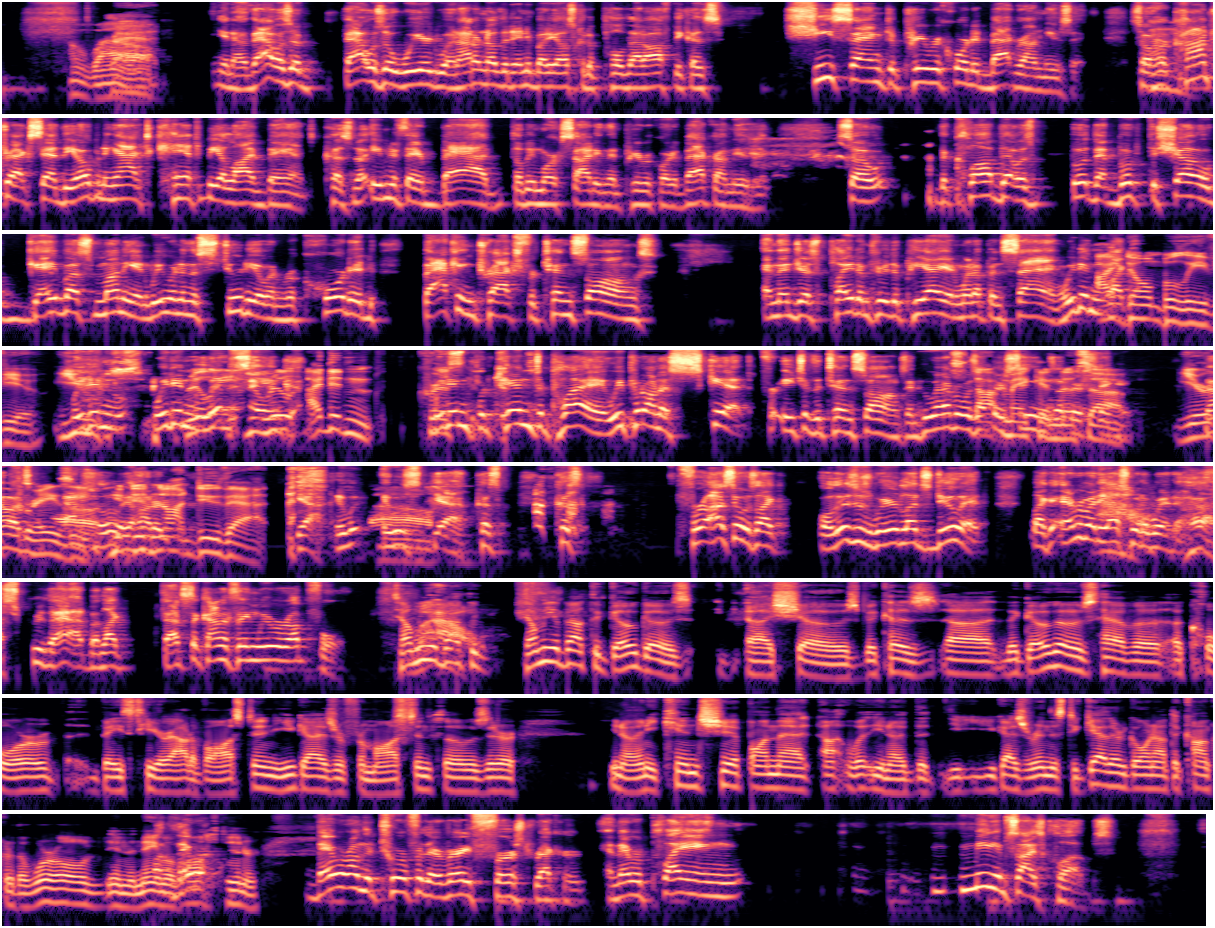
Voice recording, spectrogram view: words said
Oh wow! Rad you know that was a that was a weird one. I don't know that anybody else could have pulled that off because she sang to pre-recorded background music. So her mm. contract said the opening act can't be a live band because no, even if they're bad, they'll be more exciting than pre-recorded background music. So the club that was that booked the show gave us money, and we went in the studio and recorded backing tracks for ten songs and then just played them through the PA and went up and sang. We didn't. I like, don't believe you. you we didn't. We didn't really, lip sync. Really, I didn't. Chris, we didn't pretend to play. We put on a skit for each of the 10 songs, and whoever was up there singing was up there singing. Up. You're no, crazy. You did 100. not do that. Yeah, it, wow. was, yeah, because because for us, it was like, well, this is weird. Let's do it. Like everybody wow. else would have went, oh, screw that. But like, that's the kind of thing we were up for. Tell me about the tell me about the Go Go's uh, shows because uh, the Go Go's have a, a, core based here out of Austin. You guys are from Austin, so is there you know any kinship on that uh, you know that you guys are in this together going out to conquer the world in the name well, of austin were, or they were on the tour for their very first record and they were playing medium-sized clubs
